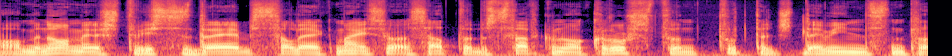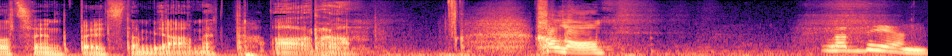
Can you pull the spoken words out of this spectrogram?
Omi nomirst, visas drēbes saliek maisos, uz sarkano krustu, un tur taču 90% pēc tam jāmet ārā. Halo! Labdien!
